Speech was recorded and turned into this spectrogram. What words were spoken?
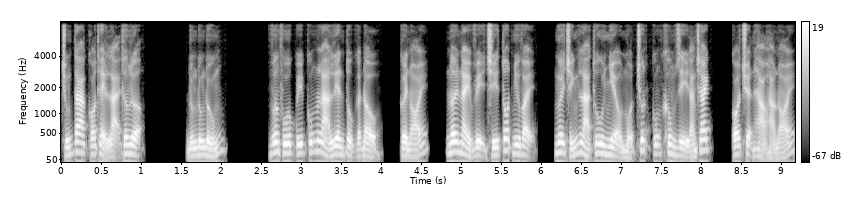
chúng ta có thể lại thương lượng. Đúng đúng đúng. Vương phú quý cũng là liên tục gật đầu, cười nói, nơi này vị trí tốt như vậy, ngươi chính là thu nhiều một chút cũng không gì đáng trách, có chuyện hảo hảo nói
